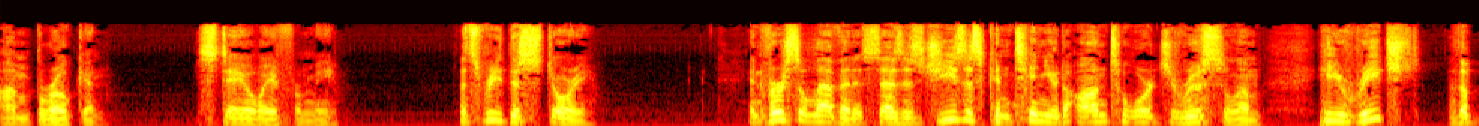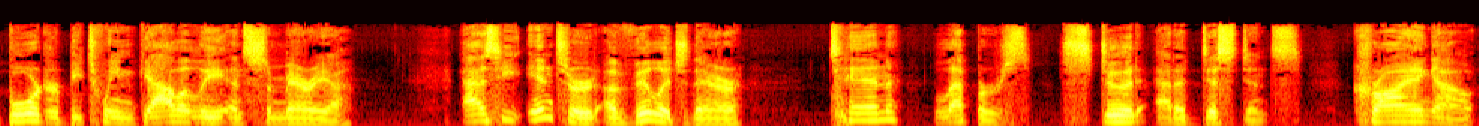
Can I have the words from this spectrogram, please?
I'm broken. Stay away from me. Let's read this story. In verse 11, it says, As Jesus continued on toward Jerusalem, he reached the border between Galilee and Samaria. As he entered a village there, ten lepers stood at a distance, crying out,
